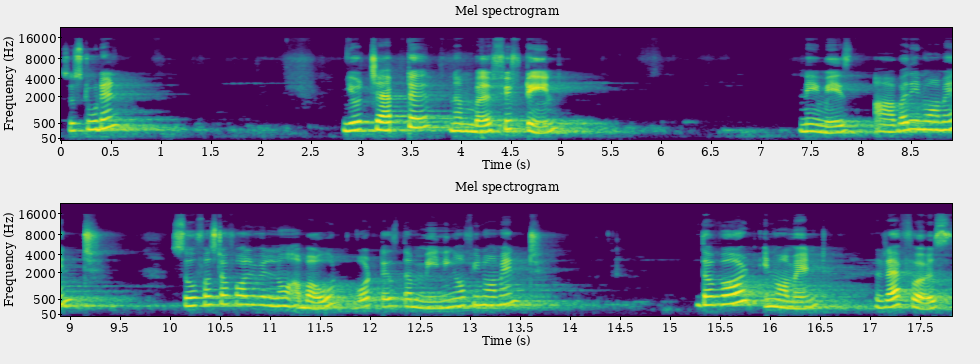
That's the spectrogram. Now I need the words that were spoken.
so student your chapter number 15 name is our environment. So first of all we'll know about what is the meaning of environment. The word environment refers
